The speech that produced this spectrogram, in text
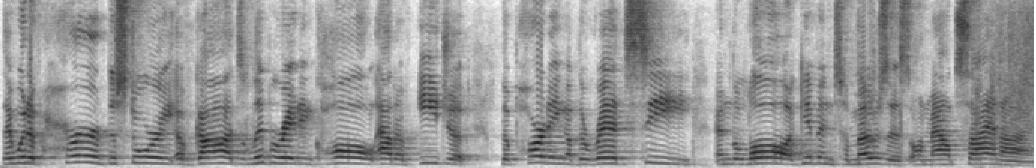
They would have heard the story of God's liberating call out of Egypt the parting of the Red Sea and the law given to Moses on Mount Sinai.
